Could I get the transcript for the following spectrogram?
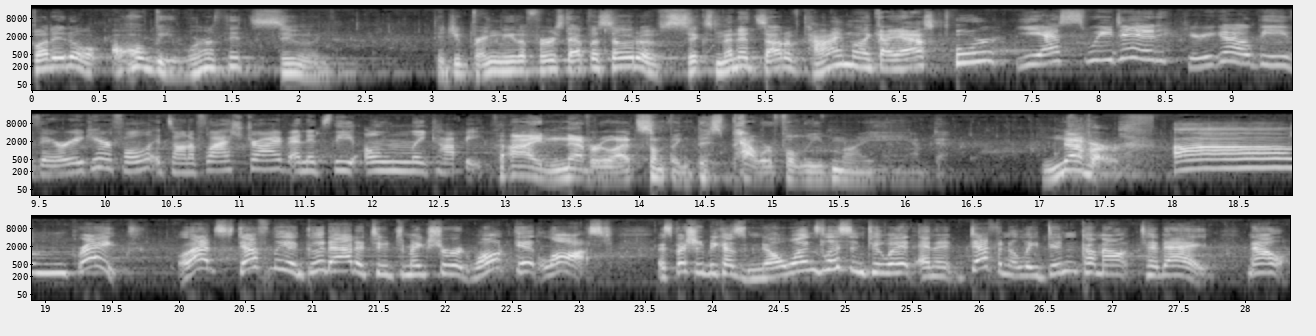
But it'll all be worth it soon. Did you bring me the first episode of Six Minutes Out of Time like I asked for? Yes, we did. Here you go. Be very careful. It's on a flash drive, and it's the only copy. I never let something this powerful leave my hand. Never! Um, great. Well, that's definitely a good attitude to make sure it won't get lost, especially because no one's listened to it and it definitely didn't come out today. Now,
